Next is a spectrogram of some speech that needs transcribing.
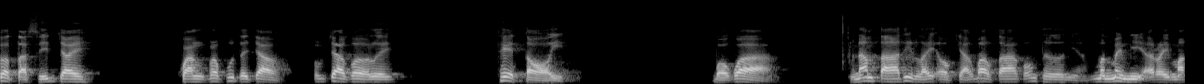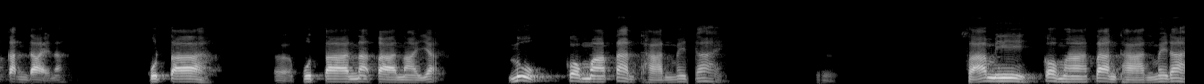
ก็ตัดสินใจฟังพระพุทธเจ้า พระเจ้าก็เลย เทศต่ออีก บอกว่าน้ำตาที่ไหลออกจากเบ้าตาของเธอเนี่ย มันไม่มีอะไรมากั้นได้นะปุตตาปุตตานาตานายะ ลูกก็มาต้านทานไม่ได้ สามีก็มาต้านทานไม่ได้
